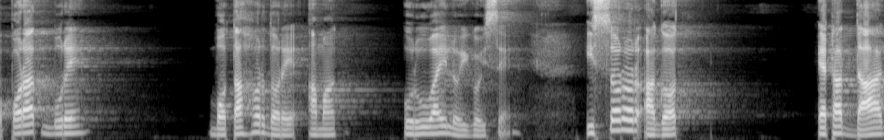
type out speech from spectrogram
অপৰাধবোৰে বতাহৰ দৰে আমাক উৰুৱাই লৈ গৈছে। ঈশ্বৰৰ আগত এটা দাগ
